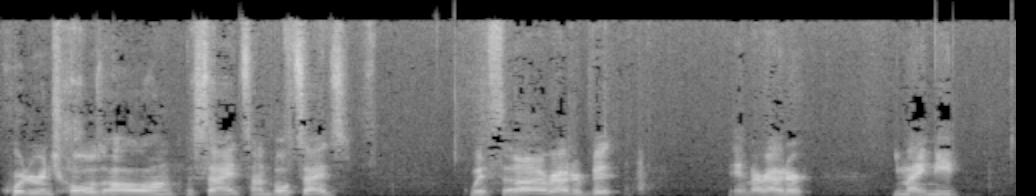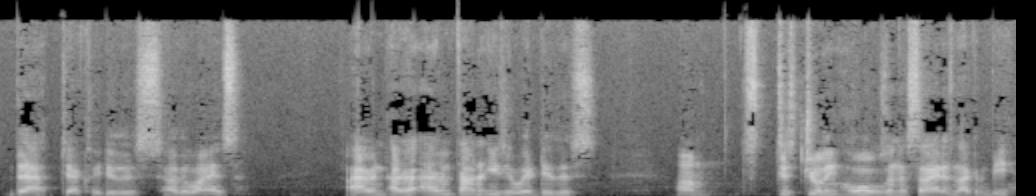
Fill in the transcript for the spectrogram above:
quarter inch holes all along the sides, on both sides, with a router bit in my router. You might need that to actually do this. Otherwise, I haven't I haven't found an easier way to do this. Um, just drilling holes in the side is not going to be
